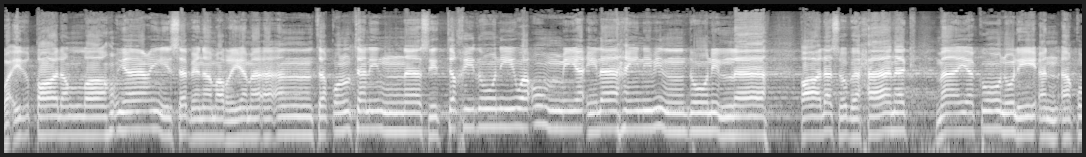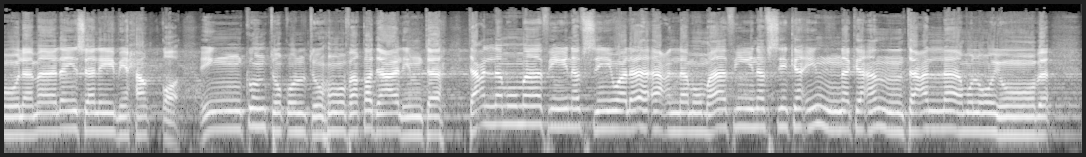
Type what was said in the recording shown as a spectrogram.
وَإِذْ قَالَ اللَّهُ يَا عِيسَى ابْنَ مَرْيَمَ أَأَنْتَ قُلْتَ لِلنَّاسِ اتَّخِذُونِي وَأُمِّيَ إِلَٰهَيْنِ مِن دُونِ اللَّهِ قَالَ سُبْحَانَكَ مَا يَكُونُ لِي أَنْ أَقُولَ مَا لَيْسَ لِي بِحَقٍّ إِن كُنْتُ قُلْتُهُ فَقَدْ عَلِمْتَهُ تَعْلَمُ مَا فِي نَفْسِي وَلَا أَعْلَمُ مَا فِي نَفْسِكَ إِنَّكَ أَنْتَ عَلَّامُ الْغُيُوبِ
